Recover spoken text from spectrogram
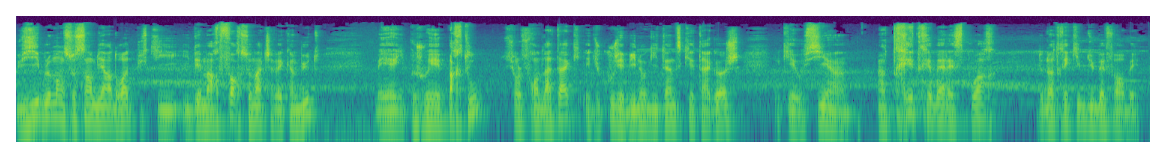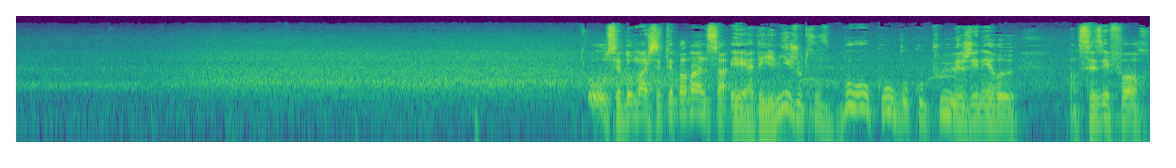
visiblement, se sent bien à droite, puisqu'il démarre fort ce match avec un but. Mais il peut jouer partout sur le front de l'attaque. Et du coup, j'ai Bino Gittens qui est à gauche et qui est aussi un, un très très bel espoir de notre équipe du B4B. Oh, c'est dommage, c'était pas mal ça. Et Adeyemi, je trouve beaucoup, beaucoup plus généreux dans ses efforts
